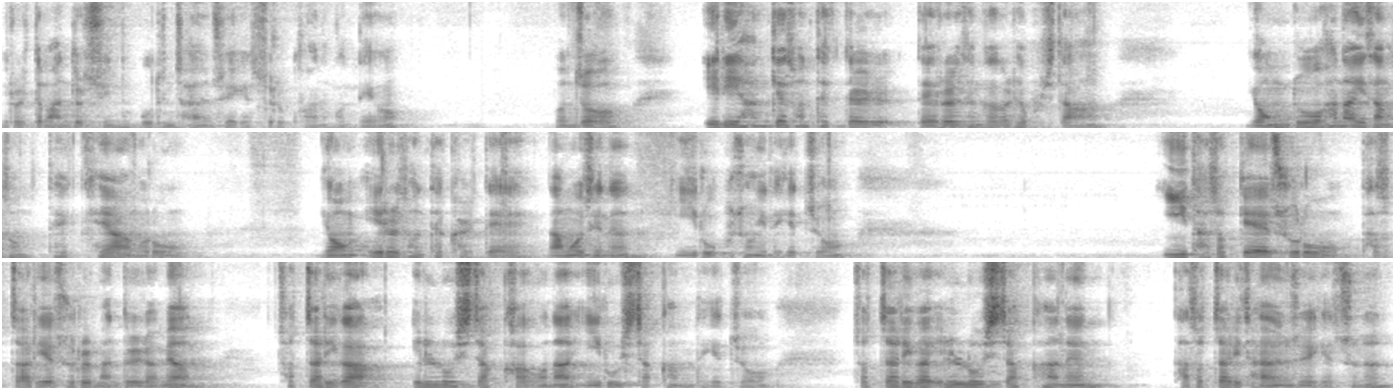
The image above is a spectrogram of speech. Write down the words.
이럴 때 만들 수 있는 모든 자연수의 개수를 구하는 건데요. 먼저 1이 한 개 선택될 때를 생각을 해봅시다. 0도 하나 이상 선택해야 하므로 0, 1을 선택할 때 나머지는 2로 구성이 되겠죠. 이 다섯 개의 수로 다섯 자리의 수를 만들려면 첫 자리가 1로 시작하거나 2로 시작하면 되겠죠. 첫 자리가 1로 시작하는 다섯 자리 자연수의 개수는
